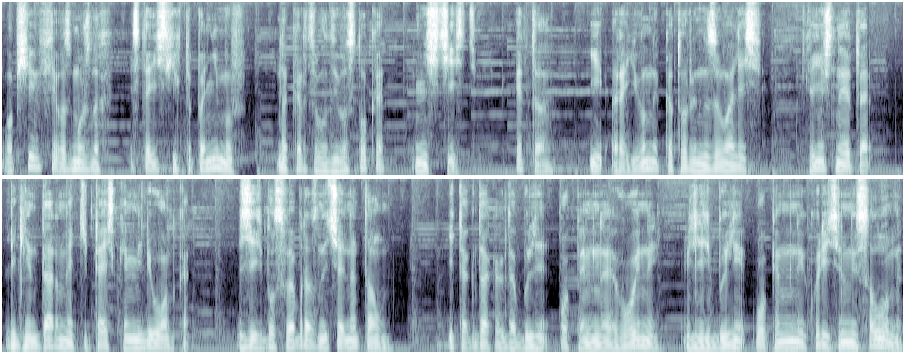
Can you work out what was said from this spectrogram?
Вообще всевозможных исторических топонимов на карте Владивостока не счесть. Это и районы, которые назывались. Конечно, это легендарная китайская миллионка. Здесь был своеобразный Чайна-таун. И тогда, когда были опиумные войны, здесь были опиумные курительные салоны.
